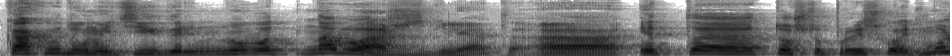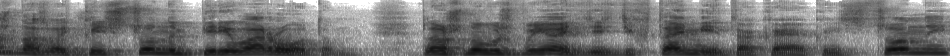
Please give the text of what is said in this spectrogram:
как вы думаете, Игорь, ну вот на ваш взгляд, это то, что происходит, можно назвать конституционным переворотом? Потому что, ну вы же понимаете, здесь дихотомия такая, конституционный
